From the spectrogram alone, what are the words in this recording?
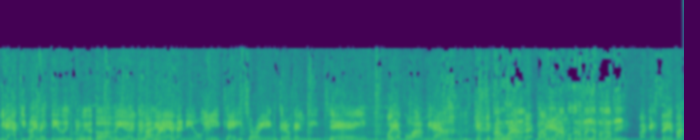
Mira, aquí no hay vestido incluido todavía. El revenue, el catering, creo que el DJ. Oye, Cuba, mira. que Me voy a. Mira, ¿por qué no me llaman a mí? Para que sepa.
